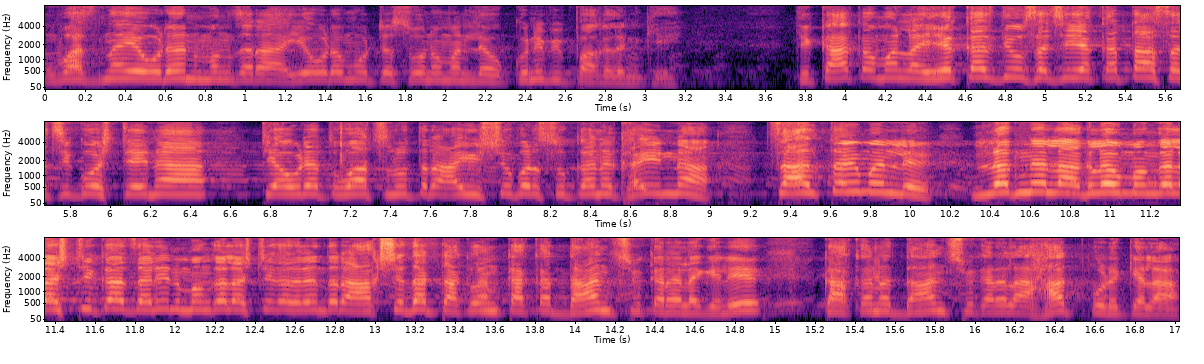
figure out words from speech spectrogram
वाजना एवढं मग जरा एवढं मोठं सोनं म्हणल्यावर कुणी बी पागलन की? ती काका म्हणला एकाच दिवसाची एका तासाची गोष्ट आहे ना. तेवढ्यात वाचलो तर आयुष्यभर सुखानं खाईन ना. चालतंय म्हणले. लग्न लागलं मंगलाष्टिका झाली मंगलाष्टिका झाल्यानंतर अक्षदात टाकला आणि काका दान स्वीकारायला गेले. काकानं दान स्वीकारायला हात पुढे केला.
